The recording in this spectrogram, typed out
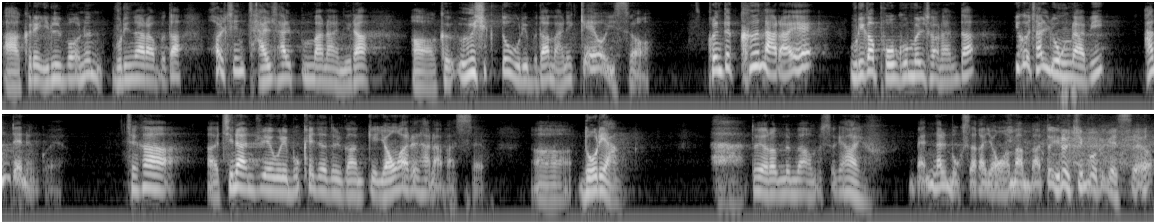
아 그래 일본은 우리나라보다 훨씬 잘 살 뿐만 아니라 어, 그 의식도 우리보다 많이 깨어 있어. 그런데 그 나라에 우리가 복음을 전한다? 이거 잘 용납이 안 되는 거예요. 제가 어, 지난주에 우리 목회자들과 함께 영화를 하나 봤어요. 어, 노량. 아, 또 여러분들 마음속에 아유 맨날 목사가 영화만 봐도 이럴지 모르겠어요.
